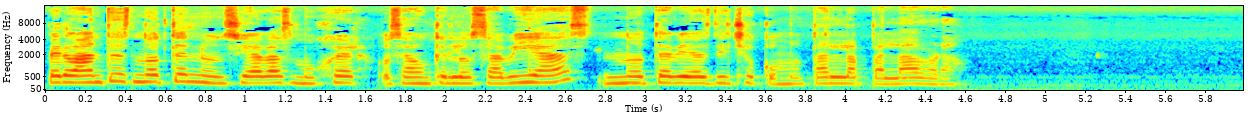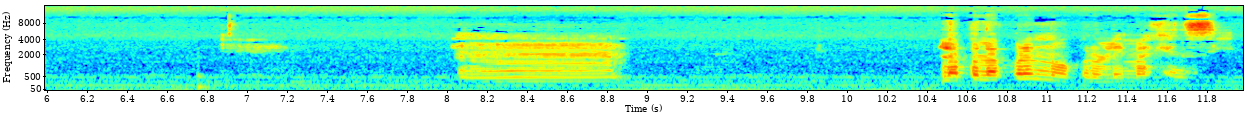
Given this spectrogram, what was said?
Pero antes no te enunciabas mujer, o sea, aunque lo sabías, no te habías dicho como tal la palabra. Mm, la palabra no, pero la imagen sí.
